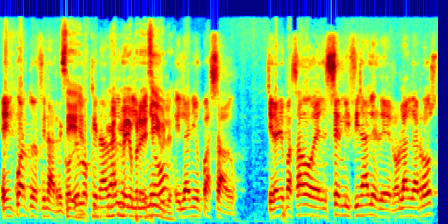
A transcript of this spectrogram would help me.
en cuarto de final. Recordemos que Nadal eliminó el año pasado. El año pasado en semifinales de Roland Garros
